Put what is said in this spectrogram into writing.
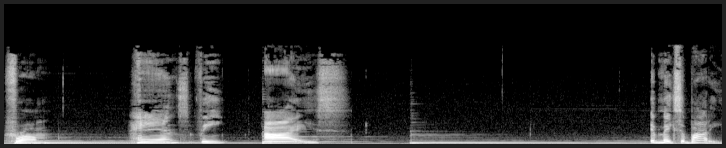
from hands, feet, eyes. It makes a body,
